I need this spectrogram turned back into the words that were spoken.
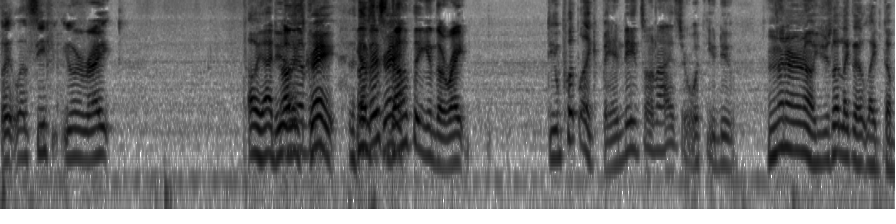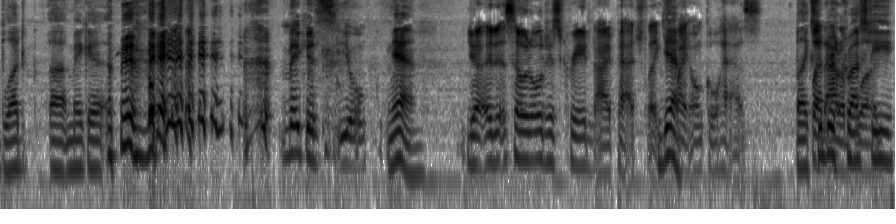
Wait, let's see if you were right. Oh yeah, dude, Oh, that's yeah, great. Yeah, there's great. nothing in the right. Do you put like band-aids on eyes, or what do you do? No, no, no, no. You just let like the like the blood uh make it. Make a seal. yeah, Yeah, it, so it'll just create an eye patch like Yeah. my uncle has. but like But super crusty,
